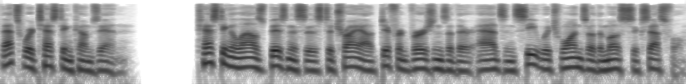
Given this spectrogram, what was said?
That's where testing comes in. Testing allows businesses to try out different versions of their ads and see which ones are the most successful.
